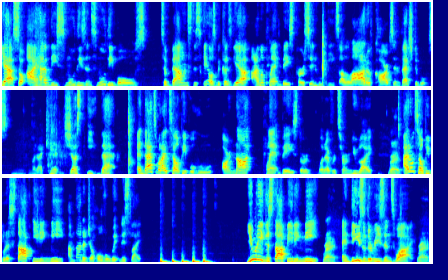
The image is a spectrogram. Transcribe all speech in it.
yeah. So I have these smoothies and smoothie bowls to balance the scales because yeah, I'm a plant based person who eats a lot of carbs and vegetables, mm-hmm. but I can't just eat that. And that's what I tell people who are not plant based or whatever term you like. Right. I don't tell people to stop eating meat. I'm not a Jehovah Witness. Like, you need to stop eating meat, Right. and these are the reasons why. Right.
